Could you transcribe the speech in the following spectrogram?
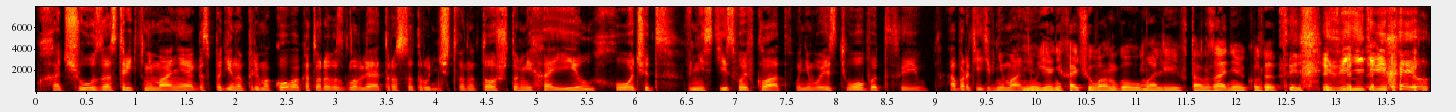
Хочу заострить внимание господина Примакова, который возглавляет Россотрудничество, на то, что Михаил хочет внести свой вклад. У него есть опыт, и обратите внимание. Ну, я не хочу в Анголу, Мали, в Танзанию куда-то. Извините, Михаил.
